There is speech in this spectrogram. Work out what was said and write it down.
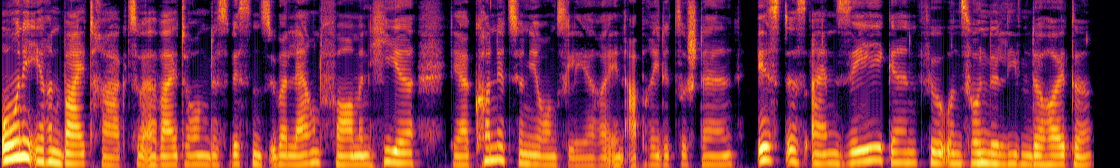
Ohne ihren Beitrag zur Erweiterung des Wissens über Lernformen hier der Konditionierungslehre in Abrede zu stellen, ist es ein Segen für uns Hundeliebende heute,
